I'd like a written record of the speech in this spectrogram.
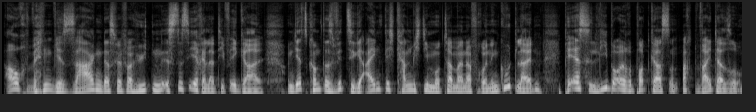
Auch wenn wir sagen, dass wir verhüten, ist es ihr relativ egal. Und jetzt kommt das Witzige, eigentlich kann mich die Mutter meiner Freundin gut leiden. PS, liebe eure Podcasts und macht weiter so.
